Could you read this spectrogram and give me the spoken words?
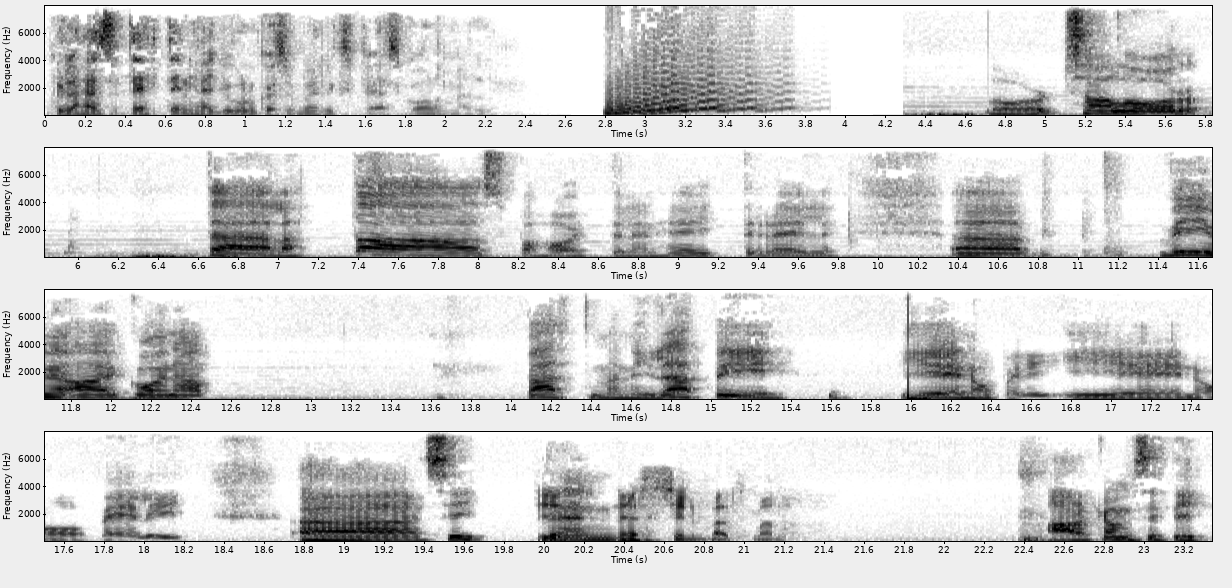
Kyllähän se tehtiin ihan julkaisupeliksi PS3. Lord Salor täällä taas. Pahoittelen heittereille. Öö, viime aikoina Batmani läpi. Hieno peli, hieno peli. Siis sitten Nessin Batman. Arkham City.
